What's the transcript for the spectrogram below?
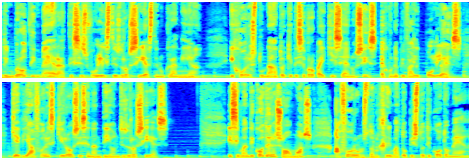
Από την πρώτη μέρα της εισβολής της Ρωσίας στην Ουκρανία, οι χώρες του ΝΑΤΟ και της Ευρωπαϊκής Ένωσης έχουν επιβάλει πολλές και διάφορες κυρώσεις εναντίον της Ρωσίας. Οι σημαντικότερες όμως αφορούν στον χρηματοπιστωτικό τομέα.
